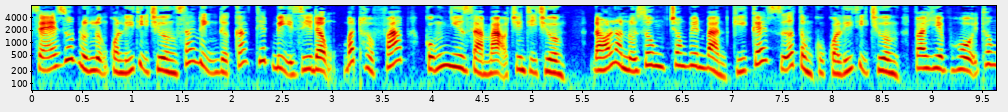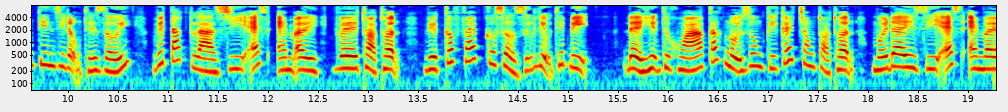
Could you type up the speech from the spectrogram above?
sẽ giúp lực lượng quản lý thị trường xác định được các thiết bị di động bất hợp pháp cũng như giả mạo trên thị trường. Đó là nội dung trong biên bản ký kết giữa Tổng cục Quản lý thị trường và Hiệp hội Thông tin di động thế giới, viết tắt là GSMA về thỏa thuận việc cấp phép cơ sở dữ liệu thiết bị. Để hiện thực hóa các nội dung ký kết trong thỏa thuận, mới đây GSMA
